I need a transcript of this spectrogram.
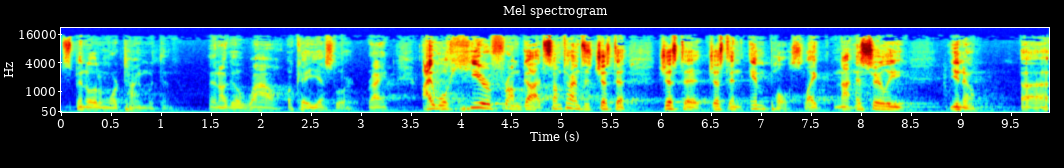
spend a little more time with them. And I'll go, wow, okay, yes, Lord, right? I will hear from God. Sometimes it's just a just a just an impulse, like not necessarily, you know, uh,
